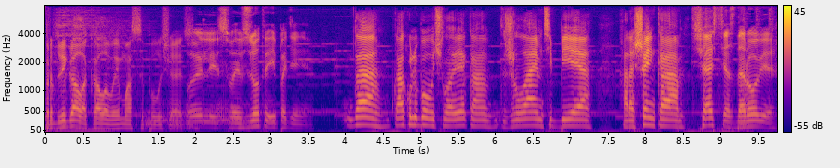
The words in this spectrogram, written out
Продвигала каловые массы, получается. Были свои взлеты и падения. Да, как у любого человека. Желаем тебе хорошенько Счастья, здоровья.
